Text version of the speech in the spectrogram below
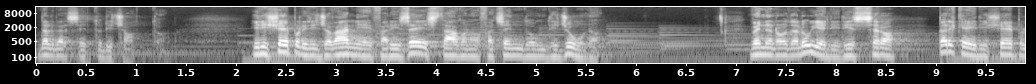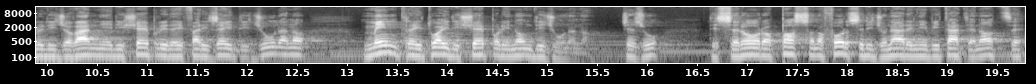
dal versetto 18. I discepoli di Giovanni e i farisei stavano facendo un digiuno. Vennero da lui e gli dissero, perché i discepoli di Giovanni e i discepoli dei farisei digiunano, mentre i tuoi discepoli non digiunano? Gesù Disse loro, possono forse digiunare gli invitati a nozze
